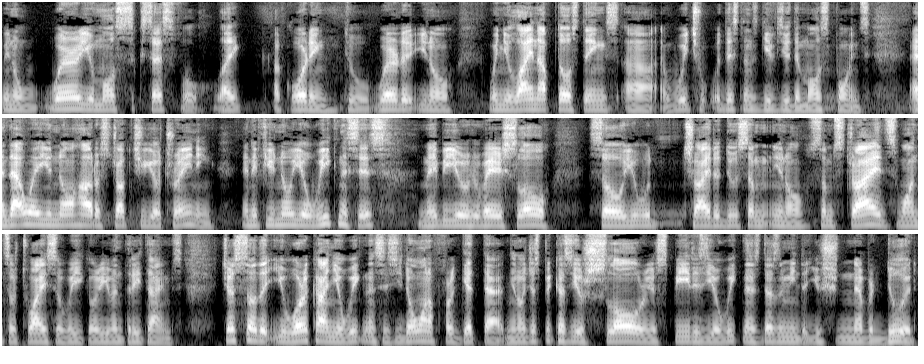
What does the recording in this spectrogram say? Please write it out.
you know where you're most successful like according to where the you know when you line up those things uh, which distance gives you the most points and that way you know how to structure your training and if you know your weaknesses maybe you're very slow so you would try to do some you know some strides once or twice a week or even three times just so that you work on your weaknesses. You don't want to forget that. You know, just because you're slow or your speed is your weakness doesn't mean that you should never do it.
